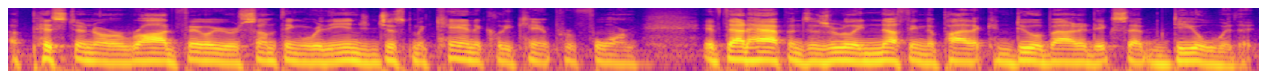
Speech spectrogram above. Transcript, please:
a piston or a rod failure or something where the engine just mechanically can't perform. If that happens, there's really nothing the pilot can do about it except deal with it.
